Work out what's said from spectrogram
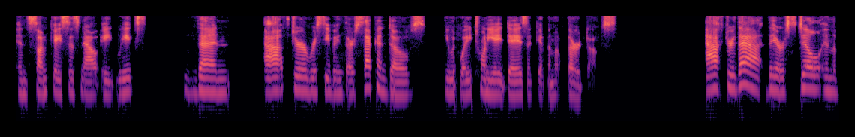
in some cases now eight weeks. Then, after receiving their second dose, you would wait 28 days and give them a third dose. After that, they are still in the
